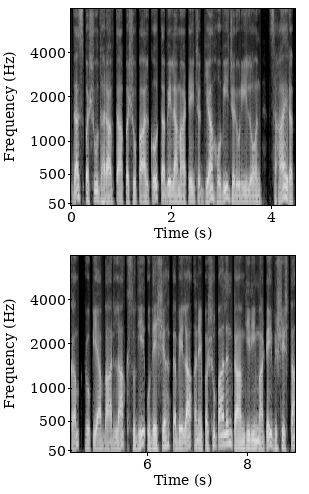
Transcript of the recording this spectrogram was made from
દસ પશુ ધરાવતા પશુપાલકો તબેલા માટે જગ્યા હોવી જરૂરી લોન, સહાય રકમ, રૂપિયા બાર લાખ સુધી ઉદ્દેશ્ય તબેલા અને પશુપાલન કામગીરી માટે વિશેષતા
